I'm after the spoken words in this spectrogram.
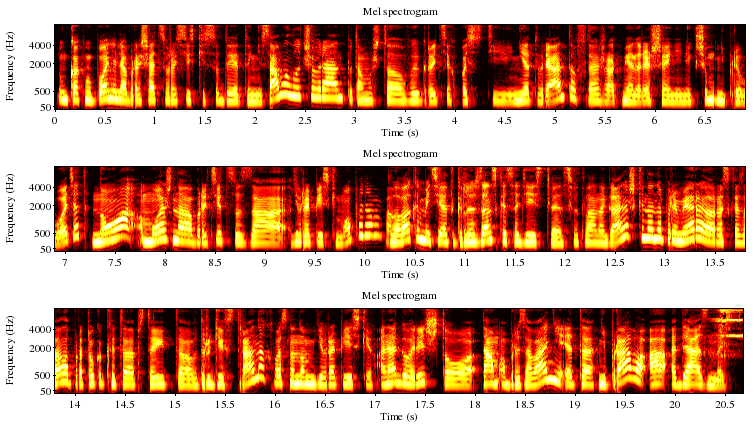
Ну, как мы поняли, обращаться в российские суды это не самый лучший вариант, потому что выиграть их почти нет вариантов, даже отмена решения ни к чему не приводит. Но можно обратиться за европейским опытом. Глава комитета гражданское содействие Светлана Ганушкина, например, рассказала про то, как это обстоит в других странах, в основном европейских. Она говорит, что там образование это не право, а обязанность.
